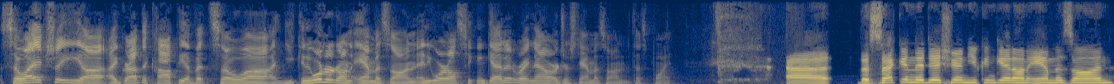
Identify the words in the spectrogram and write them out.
so I actually uh, I grabbed a copy of it, so uh, you can order it on Amazon. Anywhere else you can get it right now, or just Amazon at this point? Uh, the second edition you can get on Amazon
